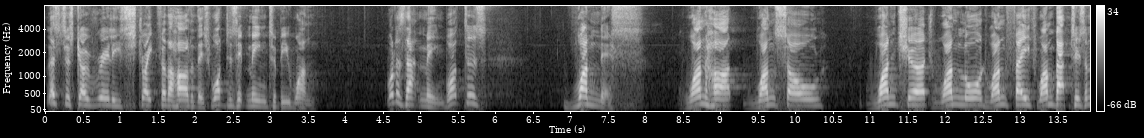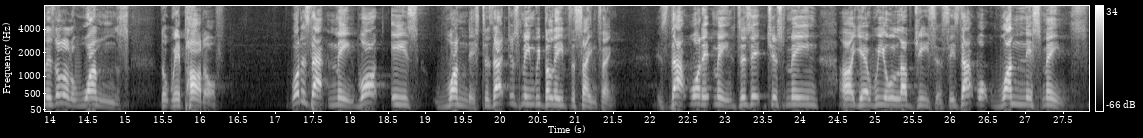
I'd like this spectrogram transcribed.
Let's just go really straight for the heart of this. What does it mean to be one? What does that mean? What does oneness, one heart, one soul, one church, one Lord, one faith, one baptism, there's a lot of ones that we're part of. What does that mean? What is oneness? Does that just mean we believe the same thing? Is that what it means? Does it just mean, uh, yeah, we all love Jesus? Is that what oneness means?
